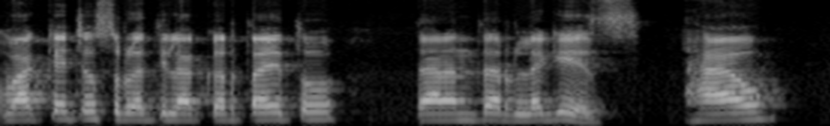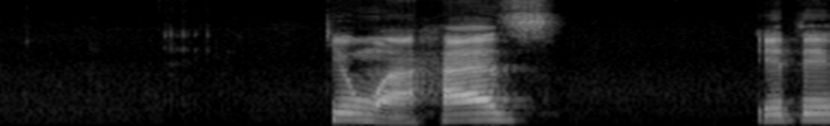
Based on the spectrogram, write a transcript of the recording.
वाक्याच्या सुरुवातीला करता येतो. त्यानंतर लगेच हॅव किंवा हॅज येते.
